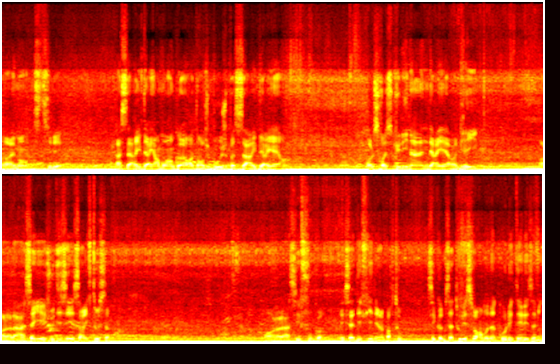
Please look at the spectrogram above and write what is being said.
Vraiment stylé. Ah, ça arrive derrière moi encore. Attends, je bouge parce que ça arrive derrière. Rolls-Royce Cullinan derrière, gris. Oh là là, ça y est, je vous disais, ça arrive tout ça. Oh là là, c'est fou quoi. Et ça défile, il y en a partout. C'est comme ça tous les soirs à Monaco l'été, les amis.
